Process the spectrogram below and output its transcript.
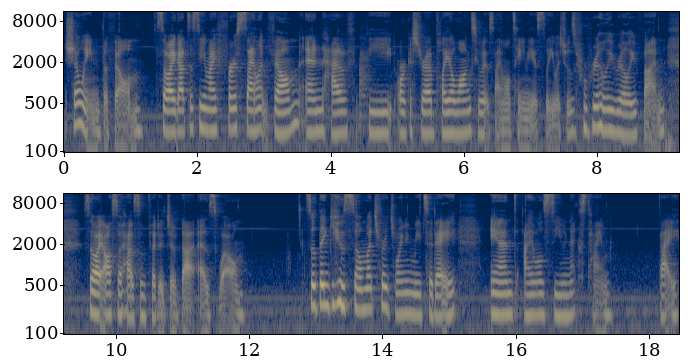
showing the film. So I got to see my first silent film and have the orchestra play along to it simultaneously, which was really, really fun. So I also have some footage of that as well. So thank you so much for joining me today, and I will see you next time. Bye.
